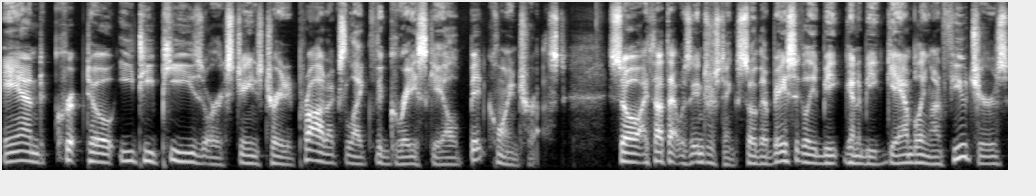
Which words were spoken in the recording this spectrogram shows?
and crypto ETPs or exchange traded products like the Grayscale Bitcoin Trust. So I thought that was interesting. So they're basically going to be gambling on futures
